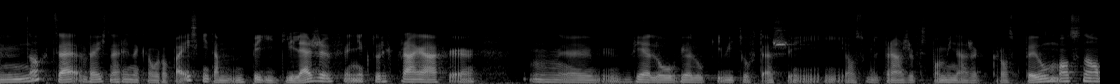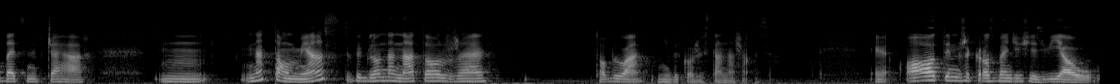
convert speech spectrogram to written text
no, chce wejść na rynek europejski. Tam byli dealerzy w niektórych krajach. Y, y, wielu, wielu kibiców też i, i osób z branży wspomina, że Cross był mocno obecny w Czechach. Natomiast wygląda na to, że to była niewykorzystana szansa. E, o tym, że cross będzie się zwijał,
